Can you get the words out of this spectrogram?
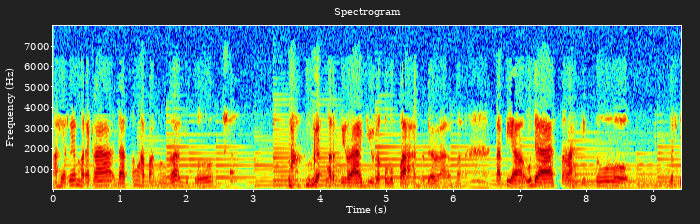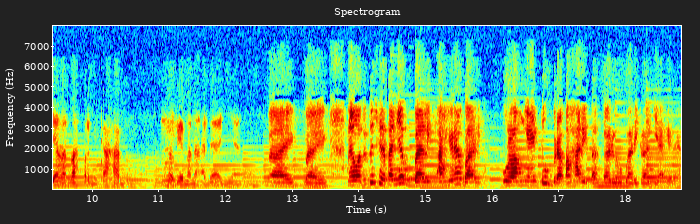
akhirnya mereka datang apa enggak gitu. Nggak ngerti lagi udah kelupaan udah lama. Tapi ya udah setelah itu berjalanlah pernikahan hmm. bagaimana adanya baik baik. Nah waktu itu ceritanya balik akhirnya balik pulangnya itu berapa hari kan baru balik lagi akhirnya?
